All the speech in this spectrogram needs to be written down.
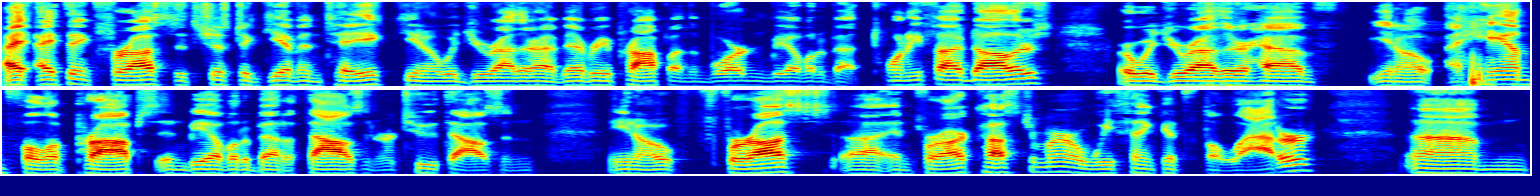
I, I, think for us it's just a give and take you know would you rather have every prop on the board and be able to bet $25 or would you rather have you know a handful of props and be able to bet a thousand or two thousand you know for us uh, and for our customer we think it's the latter um,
